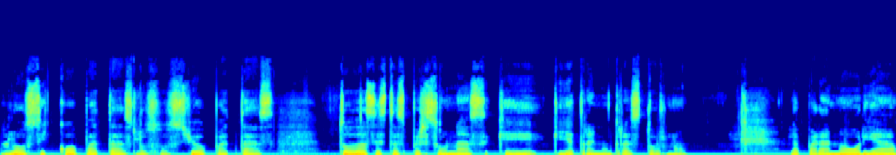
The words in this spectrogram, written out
los psicópatas, los sociópatas, todas estas personas que, que ya traen un trastorno, la paranoia,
